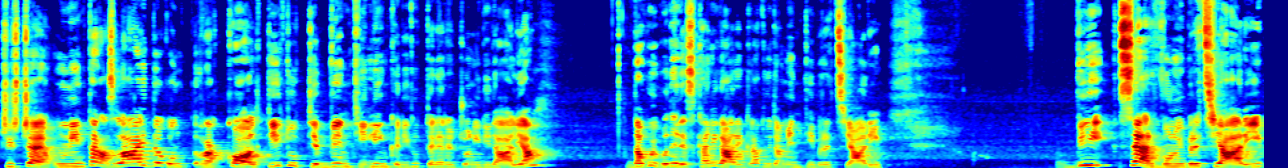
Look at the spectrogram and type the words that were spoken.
c'è un'intera slide con raccolti tutti e 20 i link di tutte le regioni d'Italia da cui potete scaricare gratuitamente i preziari. Vi servono i preziari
